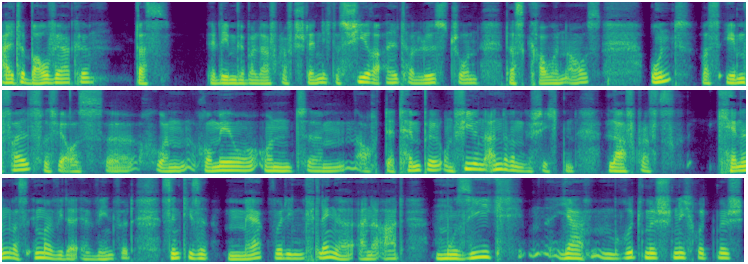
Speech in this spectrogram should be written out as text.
Alte Bauwerke, das erleben wir bei Lovecraft ständig. Das schiere Alter löst schon das Grauen aus. Und was ebenfalls, was wir aus äh, Juan Romeo und ähm, auch der Tempel und vielen anderen Geschichten Lovecrafts kennen, was immer wieder erwähnt wird, sind diese merkwürdigen Klänge, eine Art Musik, ja, rhythmisch, nicht rhythmisch,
